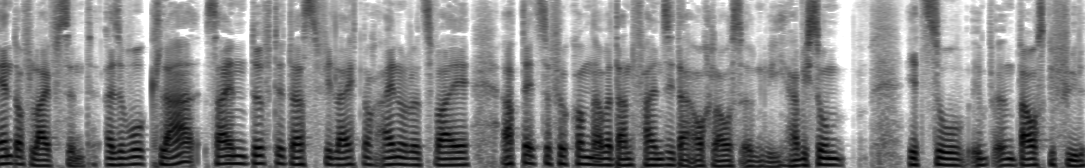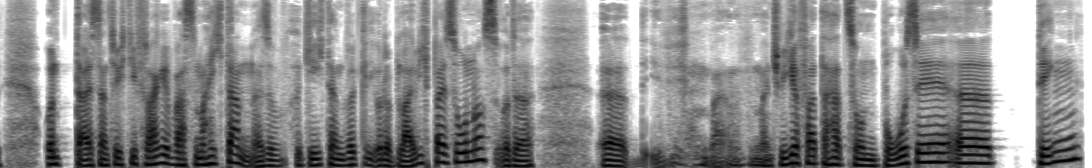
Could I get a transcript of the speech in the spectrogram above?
End of Life sind. Also wo klar sein dürfte, dass vielleicht noch ein oder zwei Updates dafür kommen, aber dann fallen sie da auch raus irgendwie. Habe ich so jetzt so ein Bauchsgefühl. Und da ist natürlich die Frage, was mache ich dann? Also gehe ich dann wirklich oder bleibe ich bei Sonos oder äh, mein Schwiegervater hat so ein Bose äh, Ding,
